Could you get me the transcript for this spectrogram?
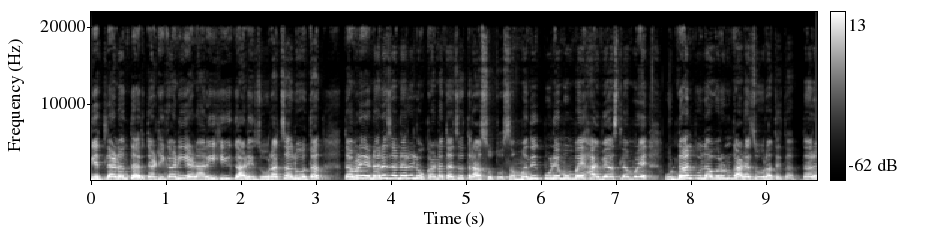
घेतल्यानंतर त्या ठिकाणी येणारी ही गाडी जोरात चालू होतात. त्यामुळे येणाऱ्या जाणाऱ्या लोकांना त्याचा त्रास होतो. संबंधित पुणे मुंबई हायवे असल्यामुळे उड्डाण पुलावरून गाड्या जोरात येतात. तर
